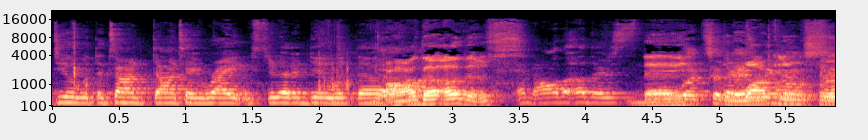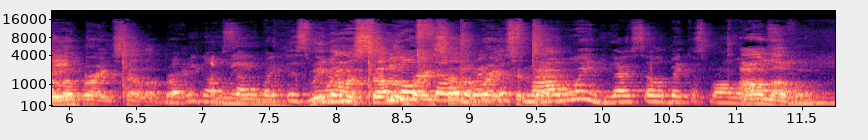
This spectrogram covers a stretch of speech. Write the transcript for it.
deal with the Don- Daunte Wright. We still gotta deal with the All the others, and all the others. they But today we're gonna free. celebrate, But we gonna I mean, celebrate this. we gonna celebrate, we gonna celebrate celebrate the small win. You guys celebrate the small win. All of them.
